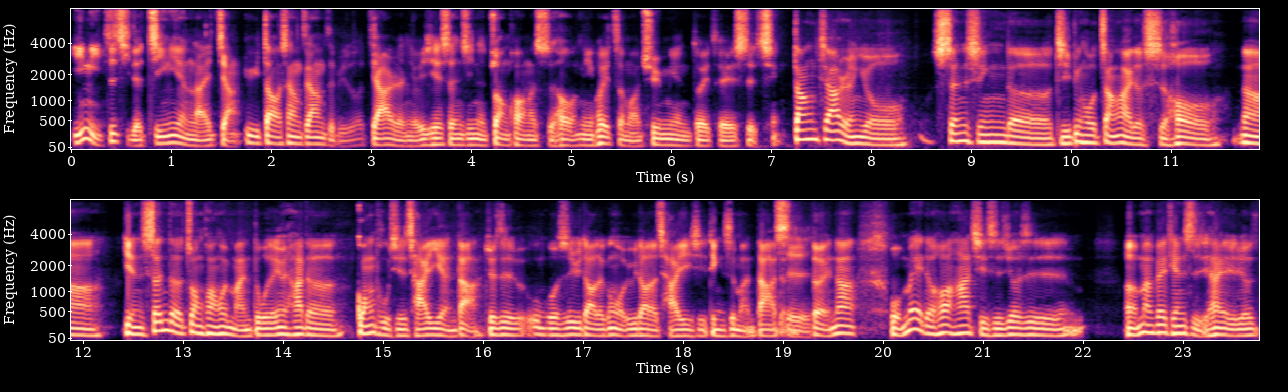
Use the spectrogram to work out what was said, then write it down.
以你自己的经验来讲，遇到像这样子，比如说家人有一些身心的状况的时候，你会怎么去面对这些事情？当家人有身心的疾病或障碍的时候，那衍生的状况会蛮多的，因为它的光谱其实差异很大，就是温国士遇到的跟我遇到的差异一定是蛮大的。是对。那我妹的话，她其实就是。呃，曼菲天使，他也就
